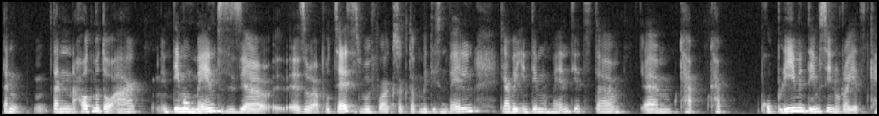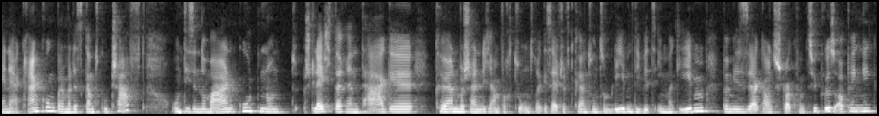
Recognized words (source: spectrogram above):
dann, dann hat man da auch in dem Moment, das ist ja also ein Prozess, wo ich vorher gesagt habe mit diesen Wellen, glaube ich, in dem Moment jetzt äh, ähm, kein, kein Problem in dem Sinn oder jetzt keine Erkrankung, weil man das ganz gut schafft. Und diese normalen guten und schlechteren Tage gehören wahrscheinlich einfach zu unserer Gesellschaft, gehören zu unserem Leben, die wird es immer geben. Bei mir ist es ja ganz stark vom Zyklus abhängig.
